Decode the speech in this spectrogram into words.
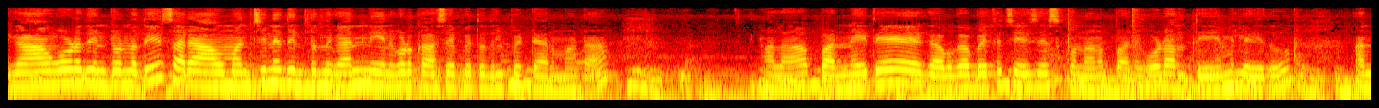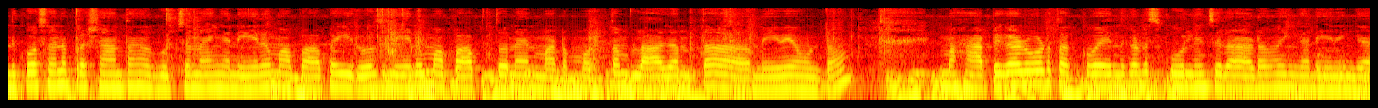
ఇక ఆమె కూడా తింటున్నది. సరే ఆమె మంచిగానే తింటుంది కానీ నేను కూడా కాసేపు అయితే వదిలిపెట్టాను అనమాట అలా పని అయితే గబగబ అయితే చేసేసుకున్నాను. పని కూడా అంతేమీ లేదు. అందుకోసమే ప్రశాంతంగా కూర్చున్నా. ఇంకా నేను మా పాప ఈరోజు నేను మా పాపతోనే అనమాట మొత్తం బ్లాగ్ అంతా మేమే ఉంటాం. మా హ్యాపీగా కూడా తక్కువ. ఎందుకంటే స్కూల్ నుంచి రావడం ఇంకా నేను ఇంకా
